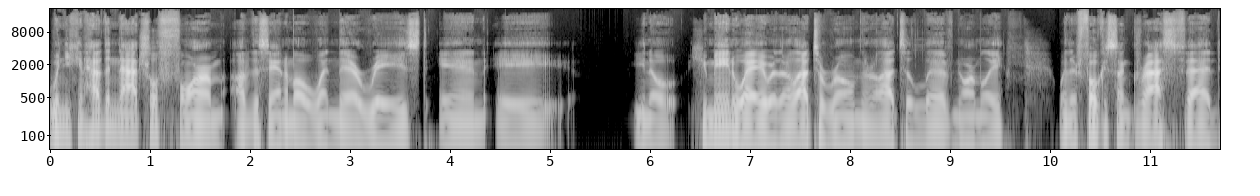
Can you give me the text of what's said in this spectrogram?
when you can have the natural form of this animal when they're raised in a you know humane way where they're allowed to roam they're allowed to live normally when they're focused on grass fed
